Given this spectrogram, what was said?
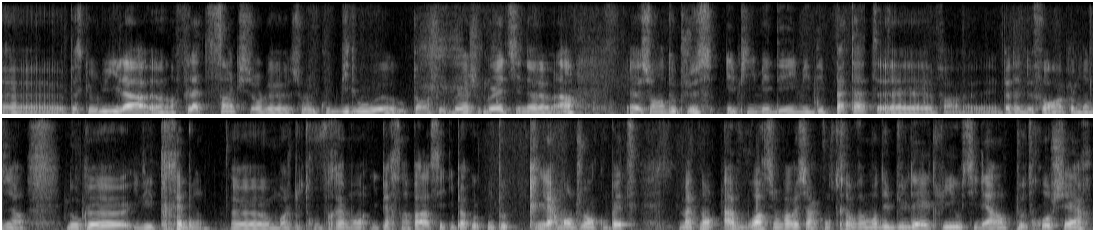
Euh, parce que lui, il a un flat 5 sur le, sur le coup de bidou, euh, ou pain au chocolat, chocolatine, euh, voilà, sur un 2+, et puis il met des, il met des patates, enfin, des patates de forain, comme on dit, hein. donc il est très bon, moi je le trouve vraiment hyper sympa, c'est hyper cool, on peut clairement le jouer en compète, maintenant à voir si on va réussir à construire vraiment des builds avec lui, ou s'il est un peu trop cher,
